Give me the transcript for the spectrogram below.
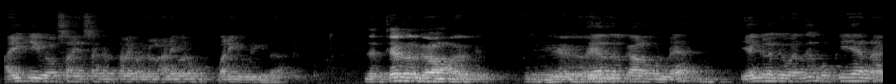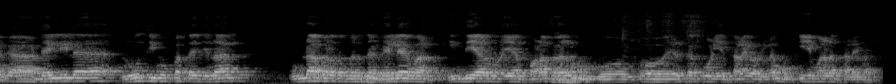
ஐக்கிய விவசாய சங்க தலைவர்கள் அனைவரும் வருகை புரிகிறார்கள். இந்த தேர்தல் காலமாக இருக்கு? மிக- தேர்தல் காலம் ஒன்று எங்களுக்கு வந்து முக்கிய நாங்கள் டெல்லியில் நூற்றி முப்பத்தஞ்சு நாள் உண்ணாவிரதம் இருந்த டெல்லேவால் இந்தியாவுடைய பல பெரும் இப்போ இருக்கக்கூடிய தலைவர்களில் முக்கியமான தலைவர்.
